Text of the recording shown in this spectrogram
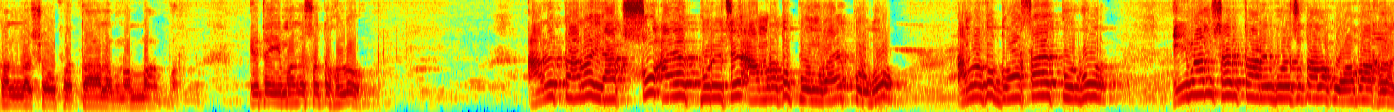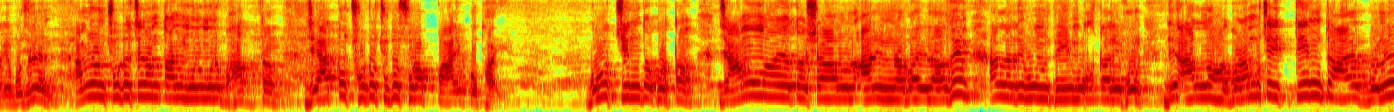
কাল্লা সৌফা তাআলামুন। আল্লাহ আকবার। এটা ইমানের সাথে হলো? আরে তারা একশো আয়াত পড়েছে আমরা তো পনেরো আয়াত পড়ব। আমরা তো দশ আয়াত পড়ব ইমাম সাহেব কারে বলেছে তো আমাকে অবাক লাগে, বুঝলেন? আমি যখন ছোট ছিলাম তো আমি মনে মনে ভাবতাম যে এত ছোট ছোট সুরা পায় কোথায়? বহুত চিন্তা করতাম যে আম্মা ইয়াতাশাআলুন আনিন নাবাইল আযীম আল্লাযী হুম ফীহি মুখতালিফুন। যে আল্লাহ আকবার। আমি বলছি, এই তিনটা আয়াত বলে,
